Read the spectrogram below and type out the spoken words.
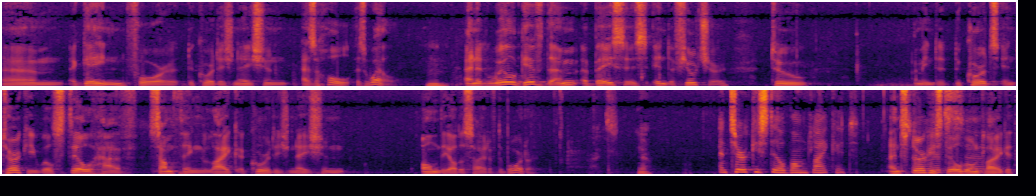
um, a gain for the Kurdish nation as a whole as well. Mm. And it will give them a basis in the future to. I mean, the, the Kurds in Turkey will still have something like a Kurdish nation on the other side of the border. Right. Yeah. And Turkey still won't like it. And So Turkey still won't uh, like it.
